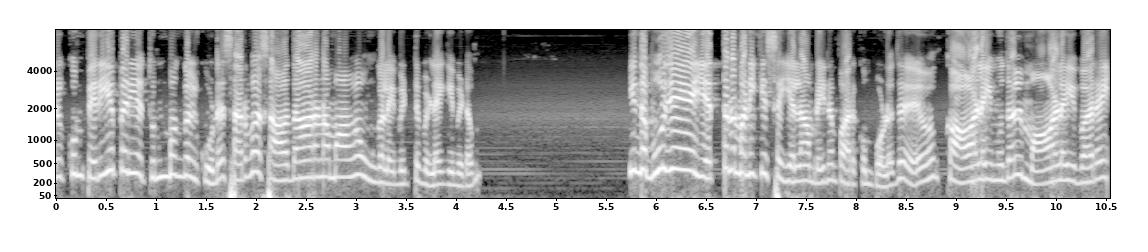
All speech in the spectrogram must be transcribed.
இருக்கும் பெரிய பெரிய துன்பங்கள் கூட சர்வ சாதாரணமாக உங்களை விட்டு விலகிவிடும். இந்த பூஜையை எத்தனை மணிக்கு செய்யலாம் அப்படின்னு பார்க்கும் பொழுது காலை முதல் மாலை வரை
